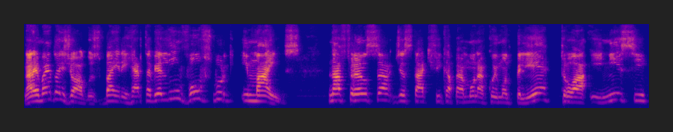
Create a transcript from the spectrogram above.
Na Alemanha, dois jogos: Bayern e Hertha Berlim, Wolfsburg e Mainz. Na França, destaque fica para Monaco e Montpellier, Troyes e Nice,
